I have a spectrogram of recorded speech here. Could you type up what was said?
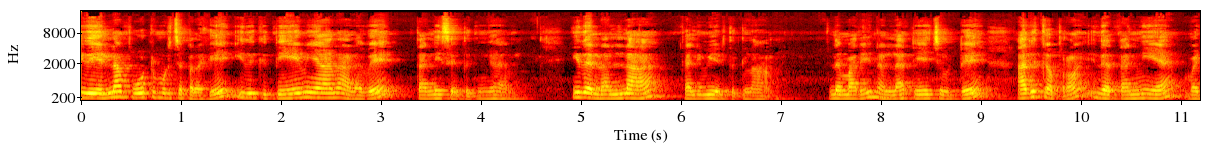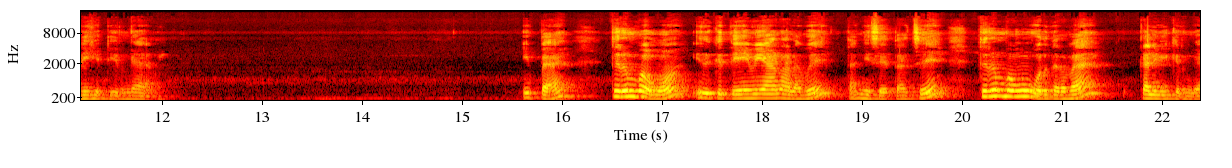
இதையெல்லாம் எல்லாம் போட்டு முடித்த பிறகு இதுக்கு தேவையான அளவு தண்ணி சேர்த்துக்குங்க. இதை நல்லா கழுவி எடுத்துக்கலாம். இந்த மாதிரி நல்லா தேய்ச்சி விட்டு அதுக்கப்புறம் இந்த தண்ணியை வடிகட்டிடுங்க இப்போ திரும்பவும் இதுக்கு தேவையான அளவு தண்ணி சேர்த்தாச்சு. திரும்பவும் ஒரு தடவை கழுவிக்கிறங்க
